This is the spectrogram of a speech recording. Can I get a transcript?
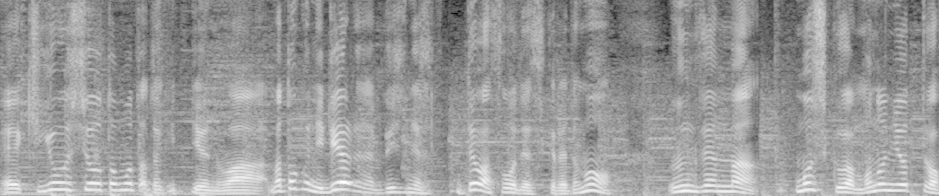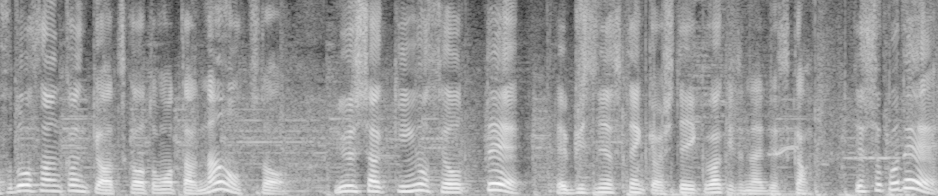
えー起業しようと思った時っていうのは、まあ、特にリアルなビジネスではそうですけれどもうん千万もしくはものによっては不動産関係を扱おうと思ったら何億という借金を背負って、えビジネス展開をしていくわけじゃないですか。でそこで、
